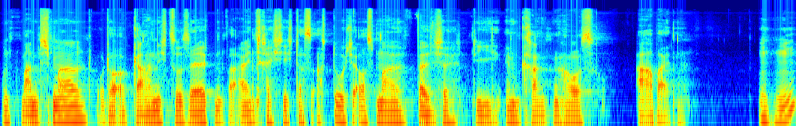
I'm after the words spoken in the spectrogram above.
und manchmal oder auch gar nicht so selten beeinträchtigt das auch durchaus mal welche, die im Krankenhaus arbeiten. Mhm.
